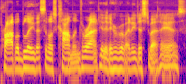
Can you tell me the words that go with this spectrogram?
Probably that's the most common variety that everybody just about has.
